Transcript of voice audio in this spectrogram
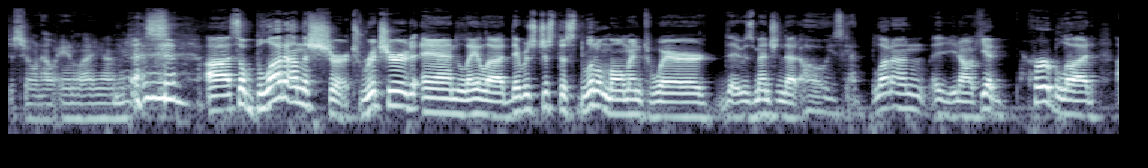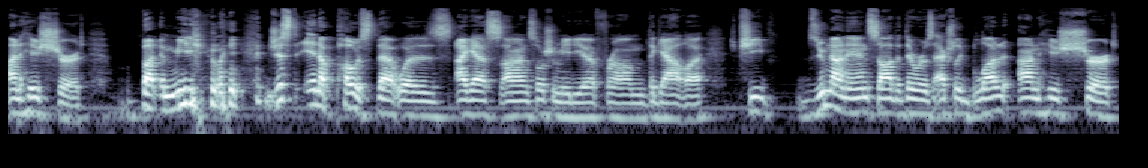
just showing how anal I am. uh, so, blood on the shirt. Richard and Layla. There was just this little moment where it was mentioned that oh, he's got blood on. You know, he had her blood on his shirt. But immediately, just in a post that was, I guess, on social media from the gala, she zoomed on in, saw that there was actually blood on his shirt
